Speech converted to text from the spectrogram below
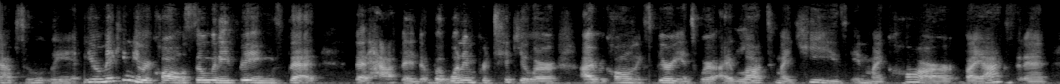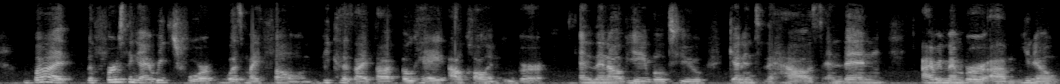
Absolutely. You're making me recall so many things that that happened, but one in particular, I recall an experience where I locked my keys in my car by mm-hmm. accident, but the first thing I reached for was my phone because I thought, okay, I'll call an Uber and then I'll be able to get into the house. And then I remember, um, you know,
